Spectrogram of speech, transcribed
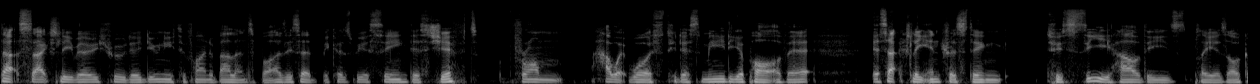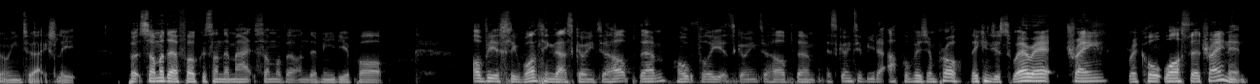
That's actually very true. They do need to find a balance, but as I said, because we are seeing this shift from how it was to this media part of it, it's actually interesting to see how these players are going to actually put some of their focus on the match, some of it on the media part, obviously one thing that's going to help them hopefully it's going to help them is going to be the apple vision pro. They can just wear it train record whilst they're training.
